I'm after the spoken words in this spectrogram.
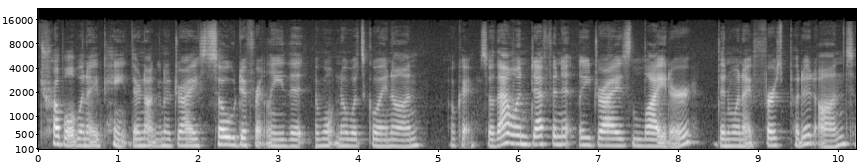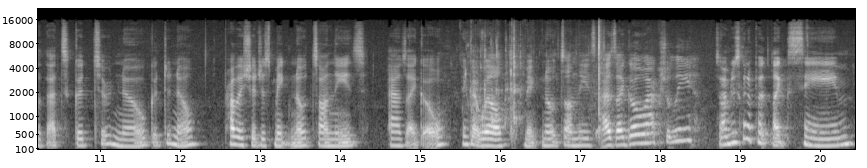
trouble when I paint. They're not going to dry so differently that I won't know what's going on. Okay, so that one definitely dries lighter than when I first put it on, so that's good to know, good to know. Probably should just make notes on these as I go. I think I will make notes on these as I go actually. So I'm just gonna put like same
